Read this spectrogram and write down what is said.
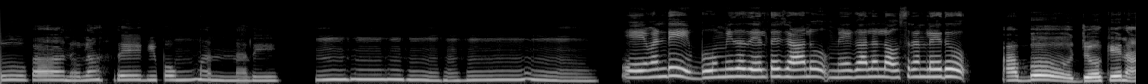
తుఫానుల రేగి పొమ్మన్నది ఏమండి భూమి మీద తేలితే చాలు మేఘాలలో అవసరం లేదు. అబ్బో జోకేనా?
